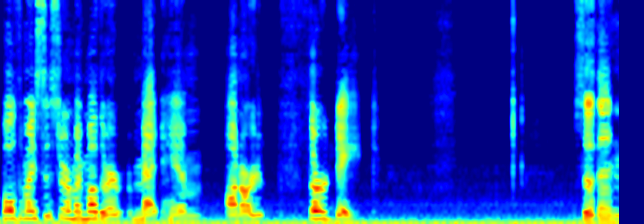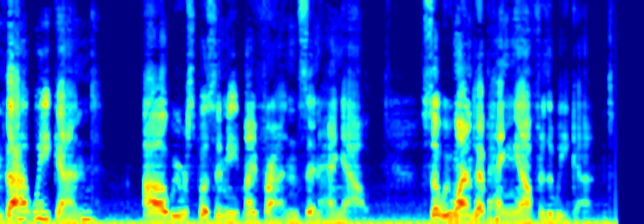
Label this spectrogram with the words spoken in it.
both my sister and my mother met him on our third date. So then that weekend, uh, we were supposed to meet my friends and hang out. So we wound up hanging out for the weekend.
